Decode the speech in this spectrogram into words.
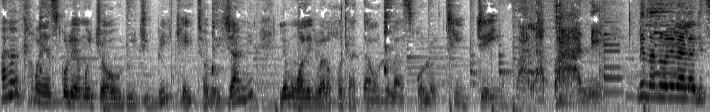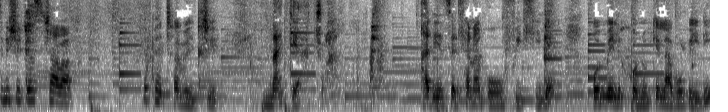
a na le tlhogo ya sekolo ya motšwa o dutše bk thobejane le mongwaledi wa lekgotla taolo la sekolo tj malapane lenaneo lela la ditsebišo tša setšhaba le phethabetše nna ke a tswa ga di etsetlha nako o fihlile gomme le kgono ke labobedi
